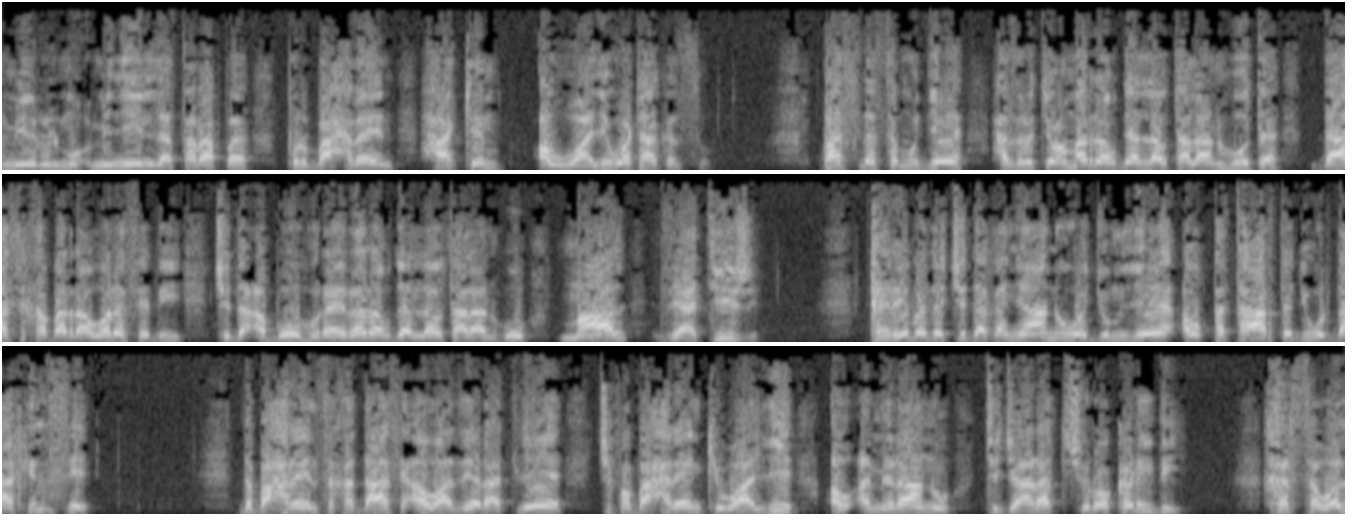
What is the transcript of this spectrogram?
اميرالمؤمنين له طرفه پر بحرين حاکم او والي وټاکل شو. پس له څه مودې حضرت عمر رضی الله تعالی عنه ته داسې خبر راورسېد چې د ابو هريره رضی الله تعالی عنه مال زياتېږي، قريبه ده چې د غنيانو و جملې او قطار ته دې ورداخل شي. د بحرین څخه داسې اوازې راتلې چې په بحرین کې والي او امیرانو تجارت شروع کړی دی، خرڅول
